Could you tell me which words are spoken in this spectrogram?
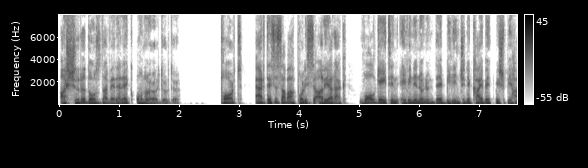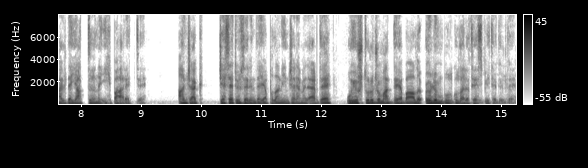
aşırı dozda vererek onu öldürdü. Port, ertesi sabah polisi arayarak Walgate'in evinin önünde bilincini kaybetmiş bir halde yattığını ihbar etti. Ancak ceset üzerinde yapılan incelemelerde uyuşturucu maddeye bağlı ölüm bulguları tespit edildi.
